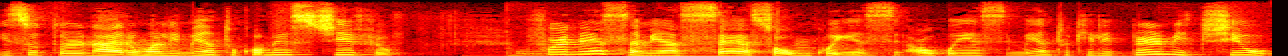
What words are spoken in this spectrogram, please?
e se tornar um alimento comestível. Forneça-me acesso ao conhecimento que lhe permitiu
